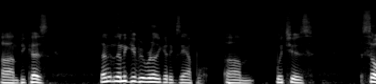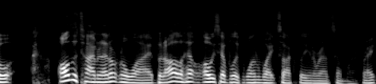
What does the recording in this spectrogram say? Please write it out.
um, because let me let me give you a really good example, um, which is so all the time, and I don't know why, but I'll always have like one white sock laying around somewhere, right?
